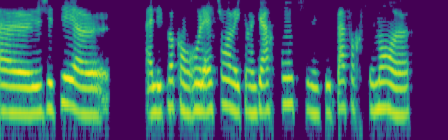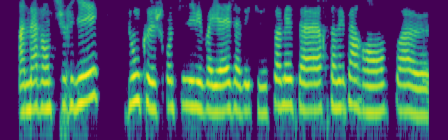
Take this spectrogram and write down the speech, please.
Euh, J'étais à l'époque en relation avec un garçon qui n'était pas forcément un aventurier, donc je continuais mes voyages avec soit mes sœurs, soit mes parents, soit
